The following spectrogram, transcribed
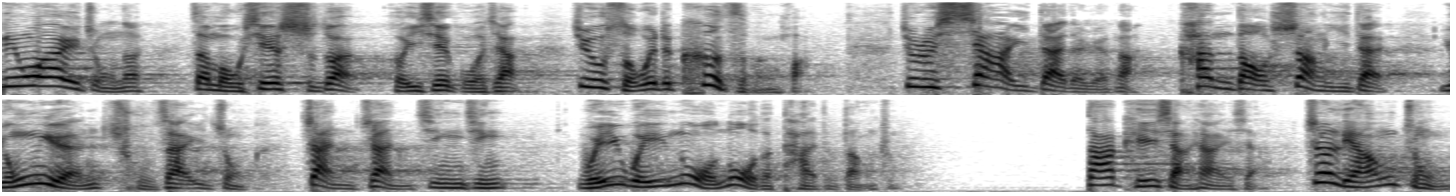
另外一种呢，在某些时段和一些国家，就有所谓的克子文化，就是下一代的人啊，看到上一代永远处在一种战战兢兢、唯唯诺诺的态度当中。大家可以想象一下，这两种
